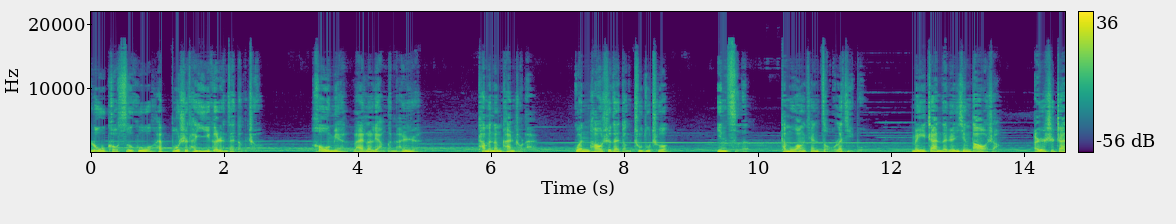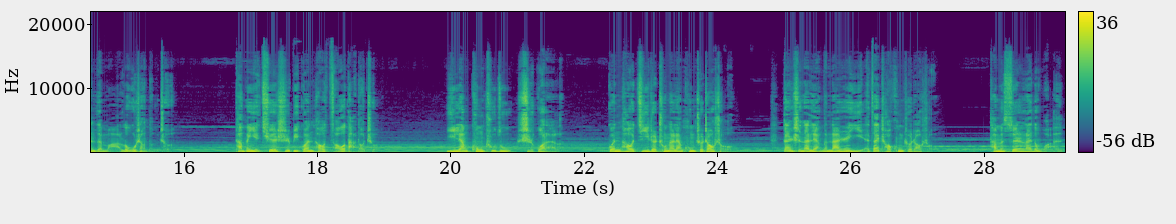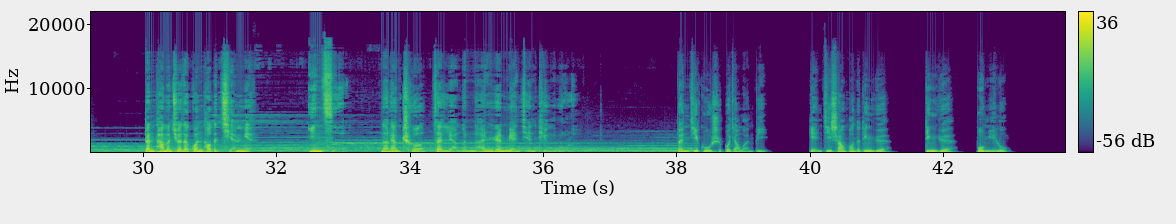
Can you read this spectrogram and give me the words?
路口似乎还不是他一个人在等车，后面来了两个男人，他们能看出来，关涛是在等出租车，因此，他们往前走了几步，没站在人行道上，而是站在马路上等车。他们也确实比关涛早打到车。一辆空出租驶过来了，关涛急着冲那辆空车招手，但是那两个男人也在朝空车招手。他们虽然来的晚，但他们却在关涛的前面，因此，那辆车在两个男人面前停住了。本集故事播讲完毕，点击上方的订阅，订阅不迷路。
